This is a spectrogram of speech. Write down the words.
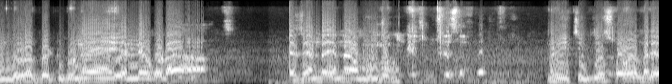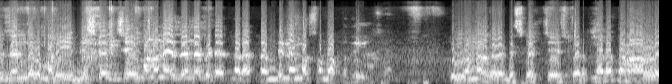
ఇందులో పెట్టుకునే ఇవన్నీ కూడా ఎజెండా అయినా ముందు చూసే సార్. మరి చెక్ చేసుకోవాలి మరి ఎజెండాలు మరి డిస్కస్ చేయకుండానే ఎజెండా పెట్టేస్తున్నారా? కమిటీ మెంబర్స్ ఉన్నారు కదా వీళ్ళు. ఉన్నారు కదా డిస్కస్ చేసి పెడుతున్నారా? కానీ వాళ్ళు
